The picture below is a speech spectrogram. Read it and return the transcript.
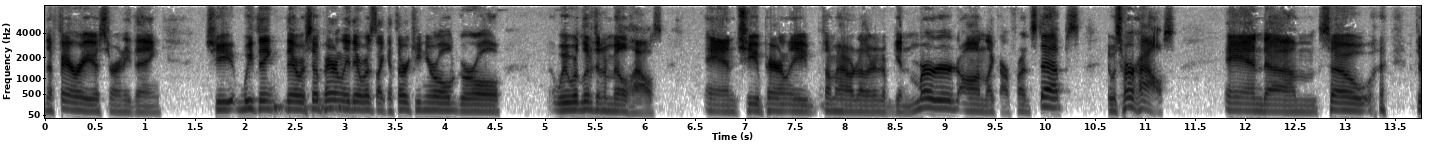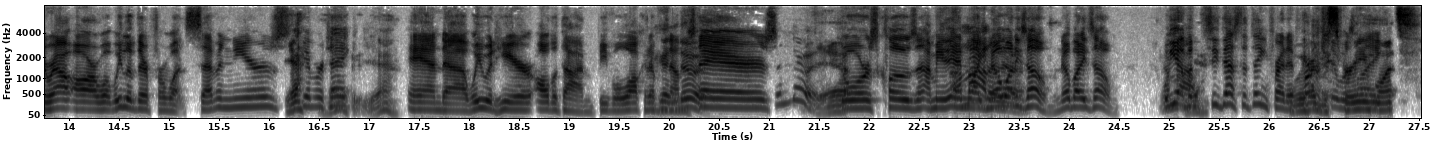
nefarious or anything. She, we think there was so apparently there was like a 13 year old girl. We were lived in a mill house, and she apparently somehow or another ended up getting murdered on like our front steps. It was her house. And um, so throughout our what we lived there for what seven years, Yeah, give or take Yeah, and uh, we would hear all the time people walking up and Couldn't down the it. stairs, Couldn't do it. yeah. doors closing. I mean, and I'm like nobody's there. home. Nobody's home. Well, I'm yeah, outta but see, that's the thing, Fred. At we heard first, you it was scream like, once.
